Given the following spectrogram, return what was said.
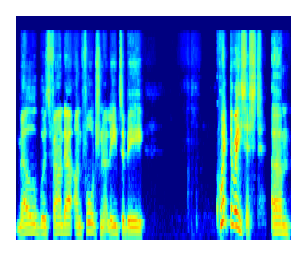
Mel was found out, unfortunately, to be quite the racist. Um,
